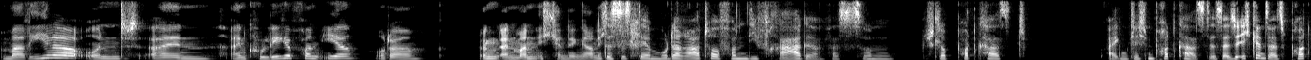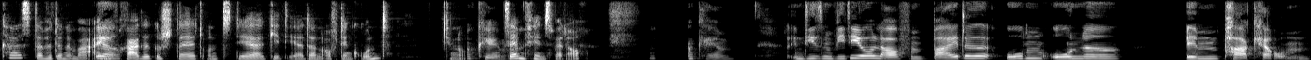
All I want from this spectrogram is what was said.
Maria und ein, ein Kollege von ihr oder irgendein Mann, ich kenne den gar nicht. Das ist der Moderator von Die Frage, was so ein, ich glaube, Podcast eigentlich ein Podcast ist. Also ich kenne es als Podcast, da wird dann immer eine ja. Frage gestellt und der geht eher dann auf den Grund. Genau. Okay. Sehr empfehlenswert auch. Okay. In diesem Video laufen beide oben ohne im Park herum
